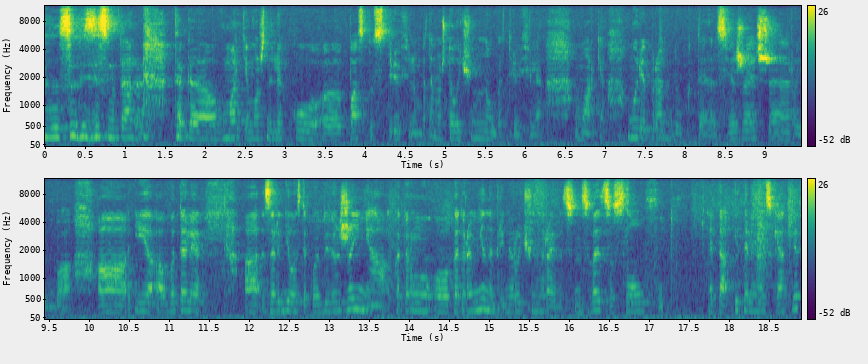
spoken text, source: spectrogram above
з- зі сметани, так а, в марке можно легко пасту с трюфелем, потому что очень много трюфеля в марке. Морепродукты, свежайшая рыба. А, И в Италии а, зародилось такое движение, которому, которое мне, например, очень нравится. Называется slow food. Это итальянский ответ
